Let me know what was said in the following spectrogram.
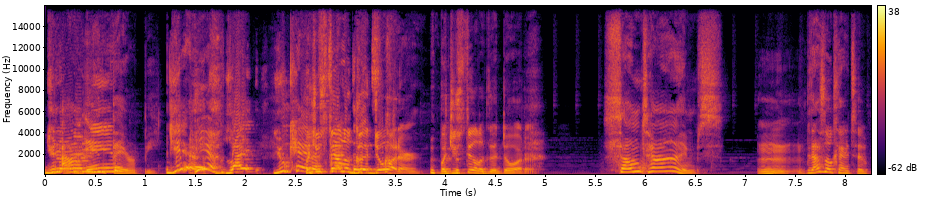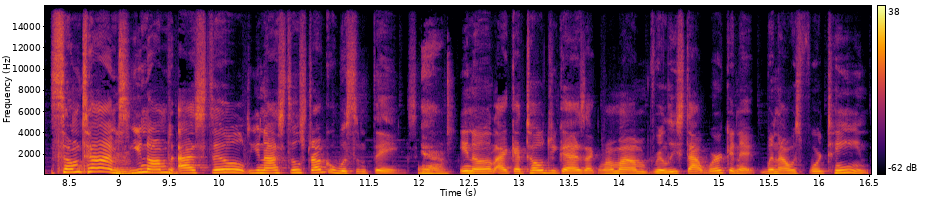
You know I'm what I mean? in therapy. Yeah. Yeah. Like you can't. But you're still a good the- daughter. But you're still a good daughter. Sometimes. Mm, that's okay too. Sometimes, you know, I'm, I still, you know, I still struggle with some things. Yeah. You know, like I told you guys, like my mom really stopped working at when I was 14.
